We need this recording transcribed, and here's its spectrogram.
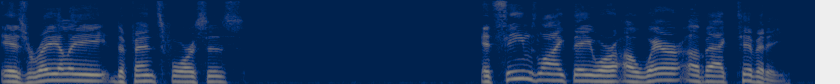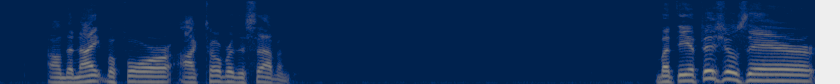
Israeli Defense Forces it seems like they were aware of activity on the night before October the 7th. But the officials there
